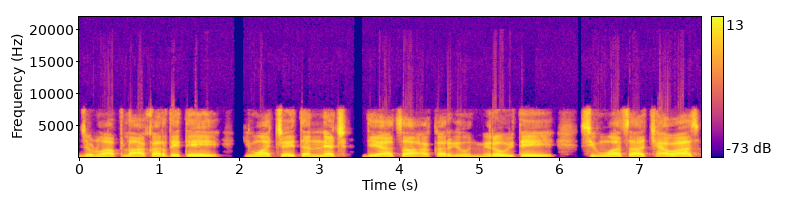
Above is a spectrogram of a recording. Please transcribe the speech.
जणू आपला आकार देते किंवा चैतन्यच देहाचा आकार घेऊन मिरविते. सिंहाचा छावाच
